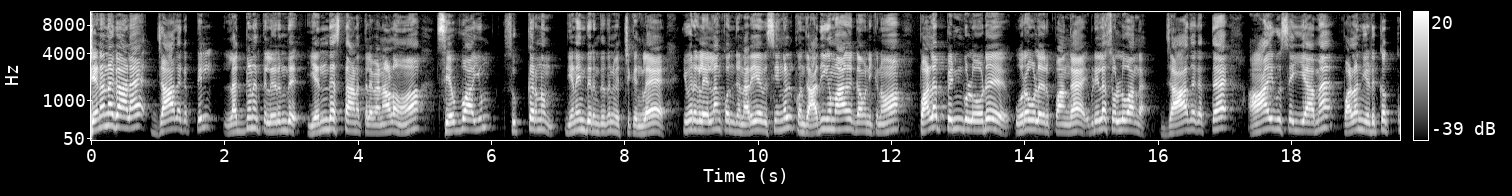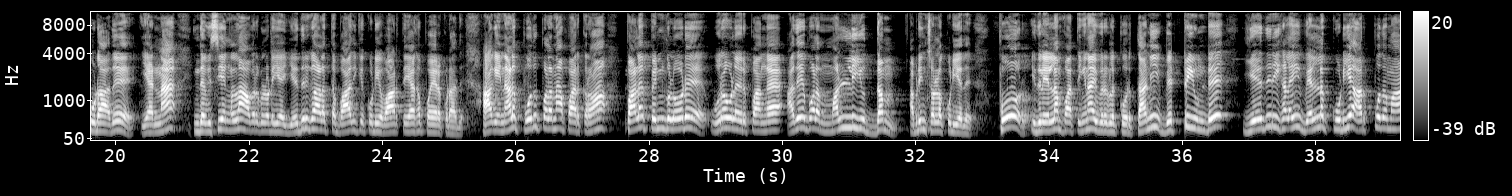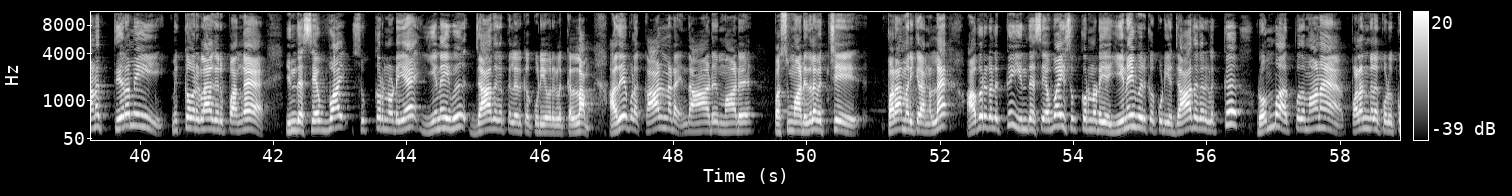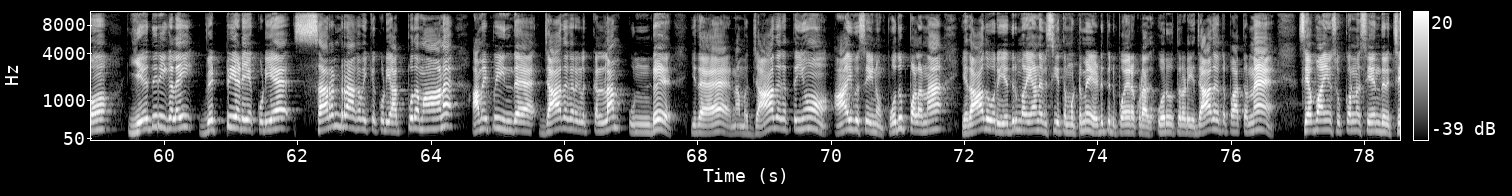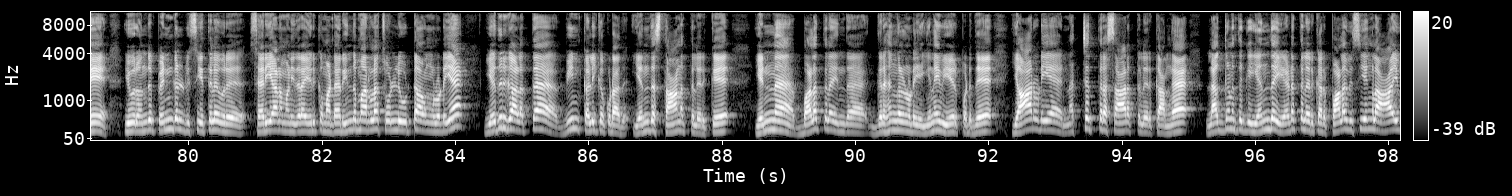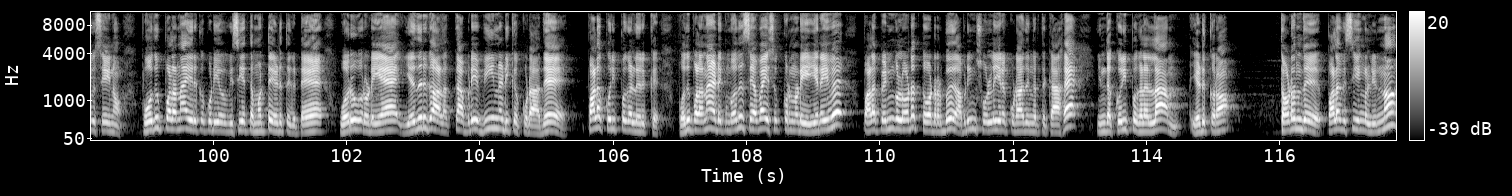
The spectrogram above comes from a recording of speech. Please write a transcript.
ஜனனகால ஜாதகத்தில் லக்னத்திலிருந்து எந்த ஸ்தானத்தில் வேணாலும் செவ்வாயும் சுக்கரனும் இணைந்திருந்ததுன்னு வச்சுக்கோங்களேன். இவர்களையெல்லாம் கொஞ்சம் நிறைய விஷயங்கள் கொஞ்சம் அதிகமாக கவனிக்கணும். பல பெண்களோடு உறவில் இருப்பாங்க. இப்படிலாம் சொல்லுவாங்க. ஜாதகத்தை ஆய்வு செய்யாமல் பலன் எடுக்கக்கூடாது. ஏன்னா இந்த விஷயங்கள்லாம் அவர்களுடைய எதிர்காலத்தை பாதிக்கக்கூடிய வார்த்தையாக போயிடக்கூடாது. ஆகையினால பொது பலனாக பார்க்குறோம். பல பெண்களோடு உறவில் இருப்பாங்க. அதே போல் மல்லியுத்தம் அப்படின்னு சொல்லக்கூடியது. போர். இதில் எல்லாம் பார்த்தீங்கன்னா இவர்களுக்கு ஒரு தனி வெற்றி உண்டு. எதிரிகளை வெல்லக்கூடிய அற்புதமான திறமை மிக்கவர்களாக இருப்பாங்க. இந்த செவ்வாய் சுக்கரனுடைய இணைவு ஜாதகத்தில் இருக்கக்கூடியவர்களுக்கெல்லாம். அதே போல் கால்நடை இந்த ஆடு மாடு பசுமாடு இதெல்லாம் வச்சு பராமரிக்கிறாங்கல்ல அவர்களுக்கு இந்த செவ்வாய் சுக்கரனுடைய இணைவு இருக்கக்கூடிய ஜாதகர்களுக்கு ரொம்ப அற்புதமான பலன்களை கொடுக்கும். எதிரிகளை வெற்றி அடையக்கூடிய சரண்டராக வைக்கக்கூடிய அற்புதமான அமைப்பு இந்த ஜாதகர்களுக்கெல்லாம் உண்டு. இதை நம்ம ஜாதகத்தையும் ஆய்வு செய்யணும். பொது பலனாக ஏதாவது ஒரு எதிர்மறையான விஷயத்தை மட்டுமே எடுத்துகிட்டு போயிடக்கூடாது. ஒருத்தருடைய ஜாதகத்தை பார்த்தோன்னே செவ்வாயும் சுக்கரனும் சேர்ந்துருச்சு. இவர் வந்து பெண்கள் விஷயத்தில் இவர் சரியான மனிதராக இருக்க மாட்டார். இந்த மாதிரிலாம் சொல்லி விட்டு அவங்களுடைய எதிர்காலத்தை வீண் கழிக்கக்கூடாது. எந்த ஸ்தானத்தில் இருக்குது என்ன பலத்தில் இந்த கிரகங்களுடைய இணைவு ஏற்படுது? யாருடைய நட்சத்திர சாரத்தில் இருக்காங்க? லக்னத்துக்கு எந்த இடத்துல இருக்கார்? பல விஷயங்களை ஆய்வு செய்யணும். பொது பலனாக இருக்கக்கூடிய விஷயத்தை மட்டும் எடுத்துக்கிட்டு ஒருவருடைய எதிர்காலத்தை அப்படியே வீணடிக்கக்கூடாது பல குறிப்புகள் இருக்குது பொது பலனாக எடுக்கும்போது செவ்வாய் சுக்கரனுடைய இறைவு பல பெண்களோட தொடர்பு அப்படின்னு சொல்லிடக்கூடாதுங்கிறதுக்காக இந்த குறிப்புகளெல்லாம் எடுக்கிறோம். தொடர்ந்து பல விஷயங்கள் இன்னும்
